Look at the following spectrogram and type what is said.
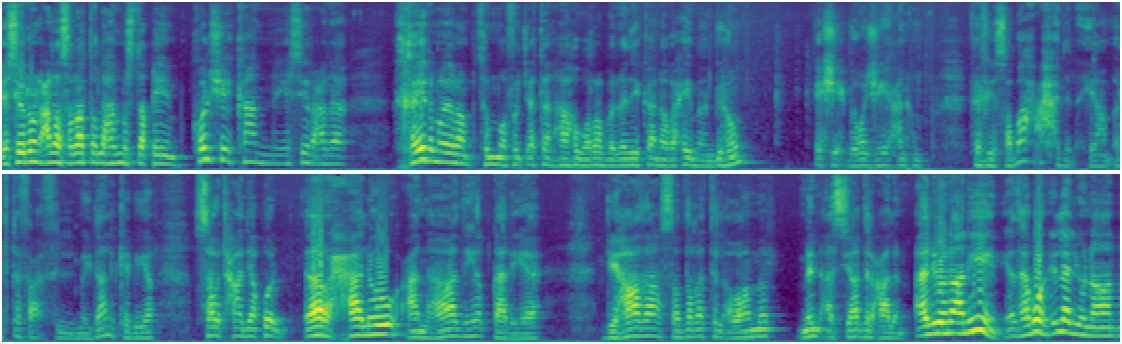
يسيرون على صراط الله المستقيم. كل شيء كان يسير على خير ما يرام. ثم فجأة ها هو الرب الذي كان رحيما بهم. يشيح بوجهه عنهم؟ ففي صباح أحد الأيام ارتفع في الميدان الكبير صوت حاد يقول أرحلوا عن هذه القرية. بهذا صدرت الأوامر من أسياد العالم. اليونانيين يذهبون إلى اليونان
